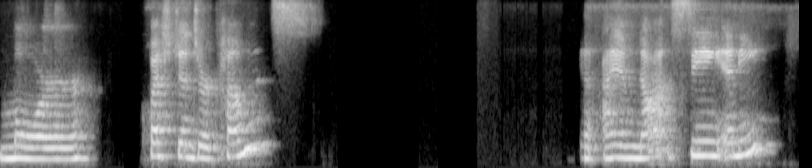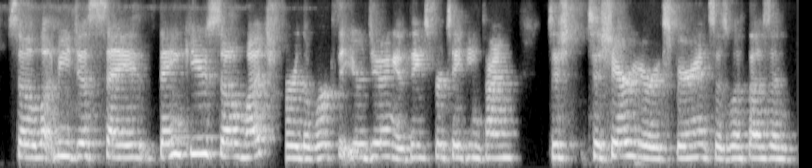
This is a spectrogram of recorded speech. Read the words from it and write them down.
more questions or comments. I am not seeing any. So let me just say thank you so much for the work that you're doing and thanks for taking time to, to share your experiences with us and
